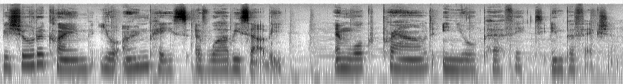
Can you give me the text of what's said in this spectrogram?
be sure to claim your own piece of wabi sabi and walk proud in your perfect imperfection.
